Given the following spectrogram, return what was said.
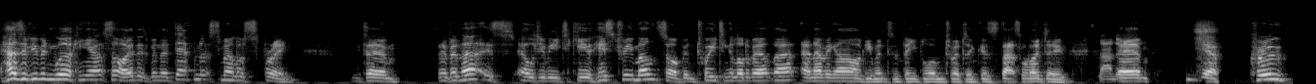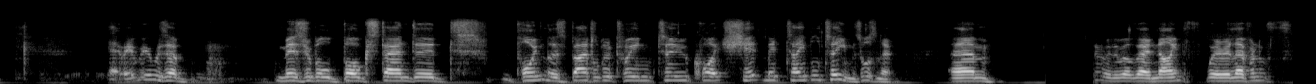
has if you've been working outside. There's been a definite smell of spring. Um, so for that, it's LGBTQ History Month, so I've been tweeting a lot about that and having arguments with people on Twitter because that's what I do. Standard. Um, yeah, Crewe. Yeah, it, it was a miserable, bog standard, pointless battle between two quite shit mid-table teams, wasn't it? Um, well, they're ninth, we're eleventh.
